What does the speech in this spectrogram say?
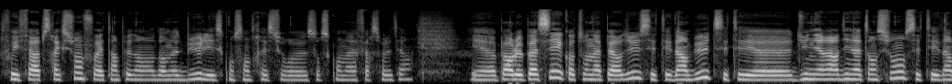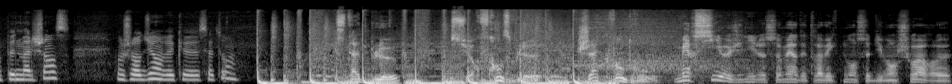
faut y faire abstraction, faut être un peu dans, dans notre bulle et se concentrer sur sur ce qu'on a à faire sur le terrain. Et euh, par le passé, quand on a perdu, c'était d'un but, c'était euh, d'une erreur d'inattention, c'était d'un peu de malchance. Aujourd'hui, on veut que ça tourne. Stade bleu sur France Bleu, Jacques Vendroux. Merci Eugénie Le Sommer d'être avec nous en ce dimanche soir euh,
